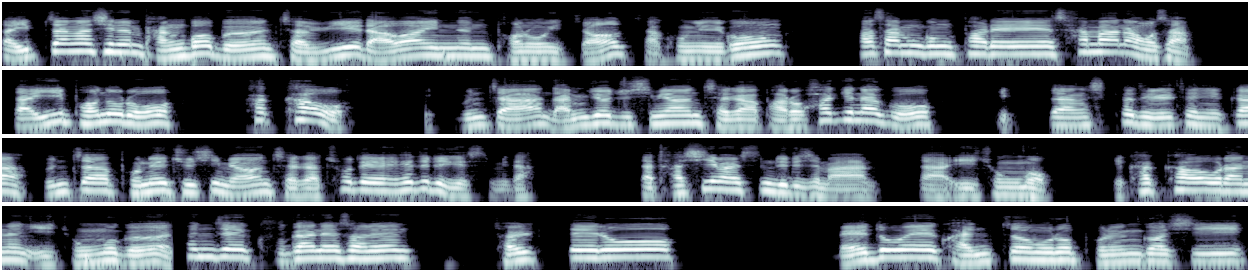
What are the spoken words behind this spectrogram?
자, 입장하시는 방법은 자, 위에 나와 있는 번호 있죠. 자, 010-4308-3153. 자, 이 번호로 카카오 문자 남겨주시면 제가 바로 확인하고 입장시켜 드릴 테니까 문자 보내주시면 제가 초대해 드리겠습니다. 자, 다시 말씀드리지만, 자, 이 종목, 이 카카오라는 이 종목은 현재 구간에서는 절대로 매도의 관점으로 보는 것이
